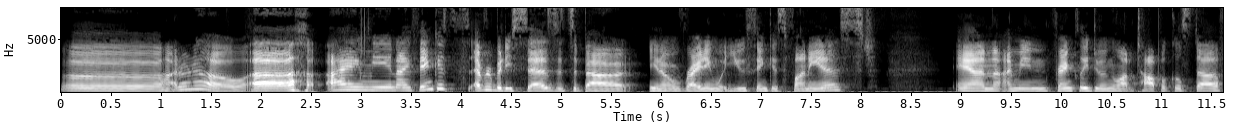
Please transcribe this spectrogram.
Uh, I don't know. Uh, I mean, I think it's everybody says it's about you know writing what you think is funniest, and I mean, frankly, doing a lot of topical stuff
